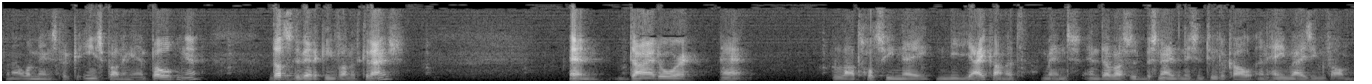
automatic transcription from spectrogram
van alle menselijke inspanningen en pogingen. Dat is de werking van het kruis. En daardoor hè, laat God zien, nee, niet jij kan het, mens. En daar was de besnijdenis natuurlijk al een heenwijzing van.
